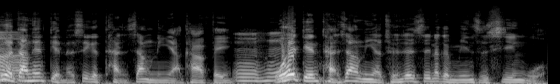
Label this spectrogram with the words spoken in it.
因为当天点的是一个坦桑尼亚咖啡。嗯我会点坦桑尼亚，纯粹是那个名字吸引我。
